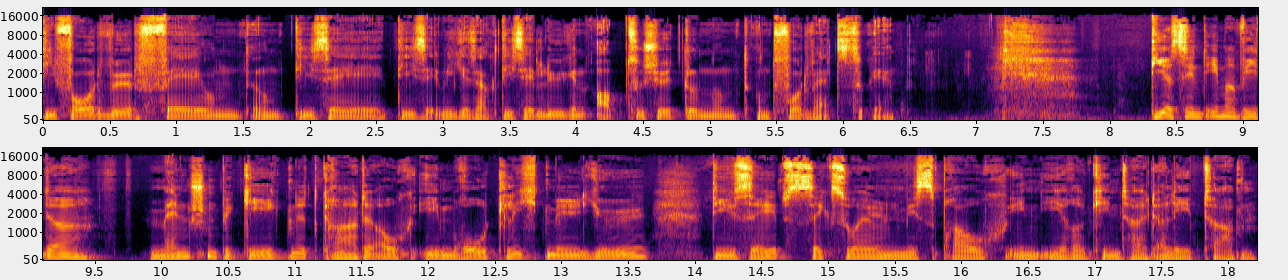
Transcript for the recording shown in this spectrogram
die Vorwürfe und, und diese, diese, wie gesagt, diese Lügen abzuschütteln und, und vorwärts zu gehen. Dir sind immer wieder Menschen begegnet, gerade auch im Rotlichtmilieu, die selbst sexuellen Missbrauch in ihrer Kindheit erlebt haben.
